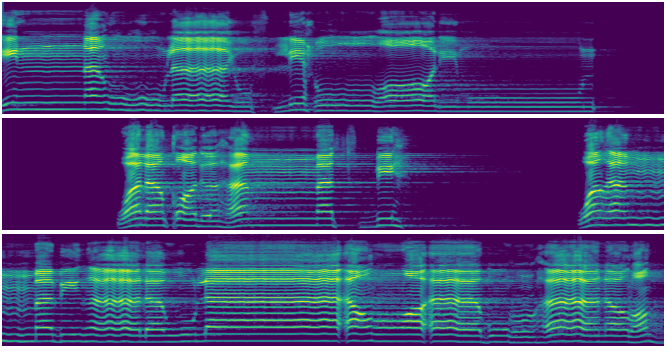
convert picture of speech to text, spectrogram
إنه لا يفلح الظالمون. ولقد همت به وهم بها لولا أن رأى برهان ربه.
